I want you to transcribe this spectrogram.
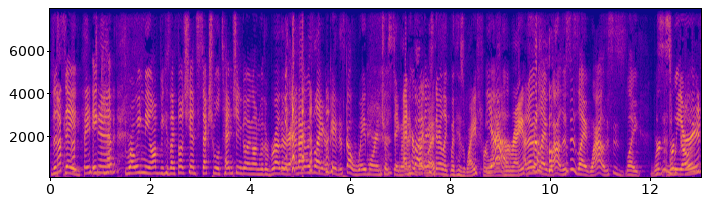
the same. They it did. kept throwing me off because I thought she had sexual tension going on with her brother, and I was like, okay, this got way more interesting. Than and I her brother's was. there like with his wife or yeah, whatever, right? And I was like, wow, this is like, wow, this is like, we're, This is we're going weird.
